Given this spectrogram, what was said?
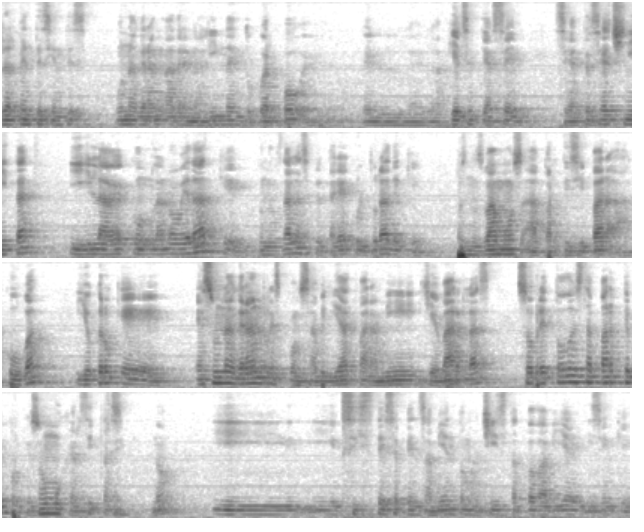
realmente sientes una gran adrenalina en tu cuerpo, eh, la piel se te hace, se te hace chinita y la, con la novedad que nos da la Secretaría de Cultura de que pues nos vamos a participar a Cuba y yo creo que es una gran responsabilidad para mí llevarlas, sobre todo esta parte porque son mujercitas, ¿no? Y, y, existe ese pensamiento machista todavía y dicen que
